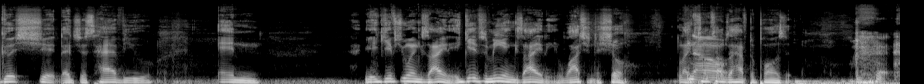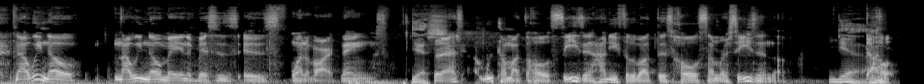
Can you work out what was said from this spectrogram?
good shit that just have you and it gives you anxiety. It gives me anxiety watching the show. Like now, sometimes i have to pause it. Now we know now we know made in abyss is, is one of our things. Yes. But that's we talking about the whole season. How do you feel about this whole summer season though yeah, I, whole,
